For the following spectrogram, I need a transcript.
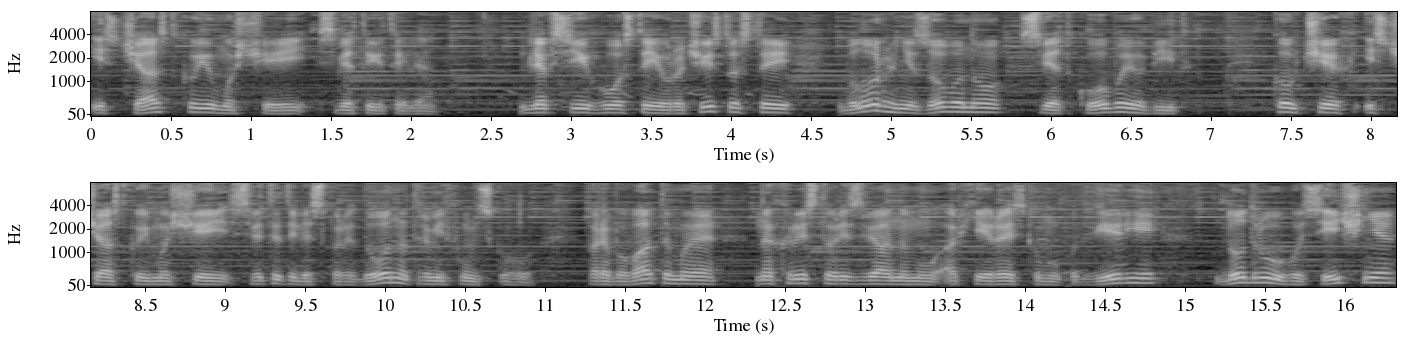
із часткою мощей святителя. Для всіх гостей урочистостей було організовано святковий обід. Ковчег із часткою мощей святителя Спиридона Триміфунського перебуватиме на Христорізвяному архієрейському подвір'ї до 2 січня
